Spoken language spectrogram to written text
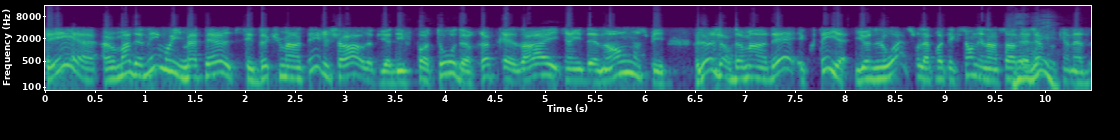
Et euh, à un moment donné, moi, il m'appelle, c'est documenté, Richard, puis il y a des photos de représailles quand ils dénoncent. Puis là, je leur demandais, écoutez, il y, a, une loi sur la protection des lanceurs ben d'alerte au Canada.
